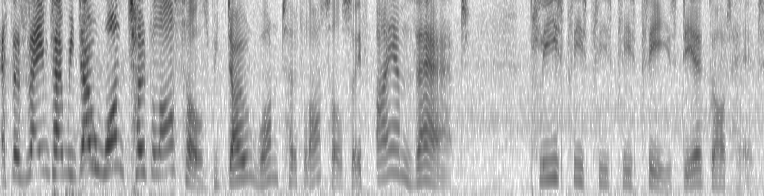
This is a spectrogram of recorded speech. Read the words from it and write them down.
at the same time, we don't want total assholes. We don't want total assholes. So if I am that, please, please, please, please, please, dear Godhead,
